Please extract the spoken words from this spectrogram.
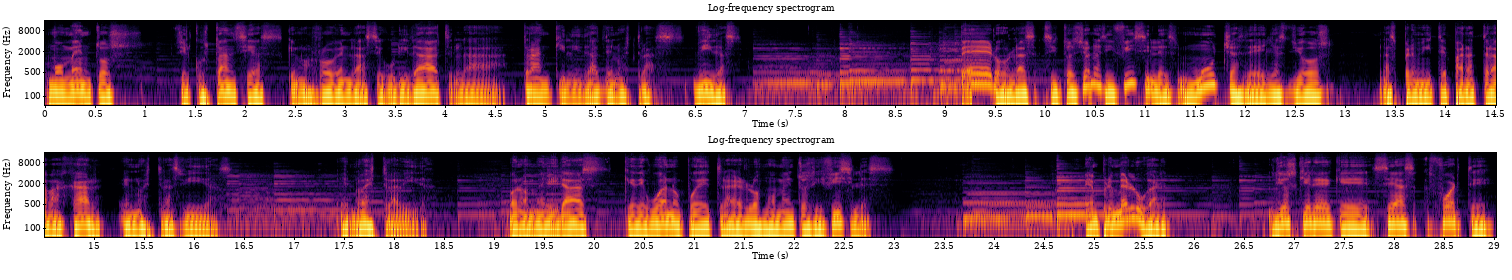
momentos, circunstancias que nos roben la seguridad, la tranquilidad de nuestras vidas. Pero las situaciones difíciles, muchas de ellas Dios las permite para trabajar en nuestras vidas, en nuestra vida. Bueno, me dirás que de bueno puede traer los momentos difíciles. En primer lugar, Dios quiere que seas fuerte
